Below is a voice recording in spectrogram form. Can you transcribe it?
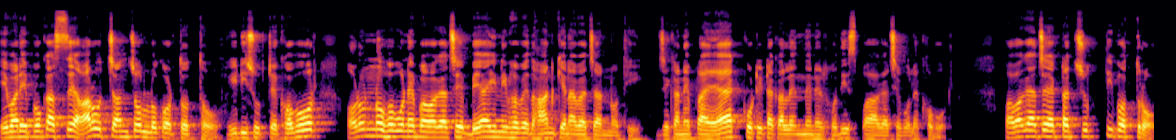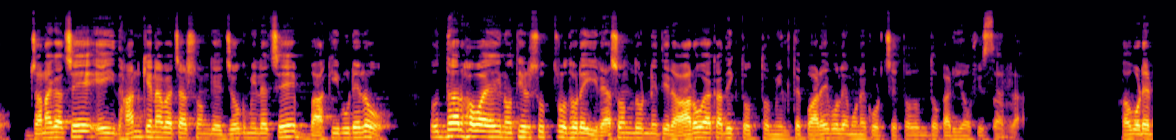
এবারে প্রকাশ্যে আরও চাঞ্চল্যকর তথ্য। ইডি সূত্রে খবর, অরণ্য ভবনে পাওয়া গেছে বেআইনিভাবে ধান কেনা বেচার নথি, যেখানে প্রায় এক কোটি টাকা লেনদেনের হদিস পাওয়া গেছে বলে খবর। পাওয়া গেছে একটা চুক্তিপত্র। জানা গেছে এই ধান কেনা বেচার সঙ্গে যোগ মিলেছে বাকি বুডেরও উদ্ধার হওয়া এই নথির সূত্র ধরেই রেশন দুর্নীতির আরও একাধিক তথ্য মিলতে পারে বলে মনে করছে তদন্তকারী অফিসাররা। খবরের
